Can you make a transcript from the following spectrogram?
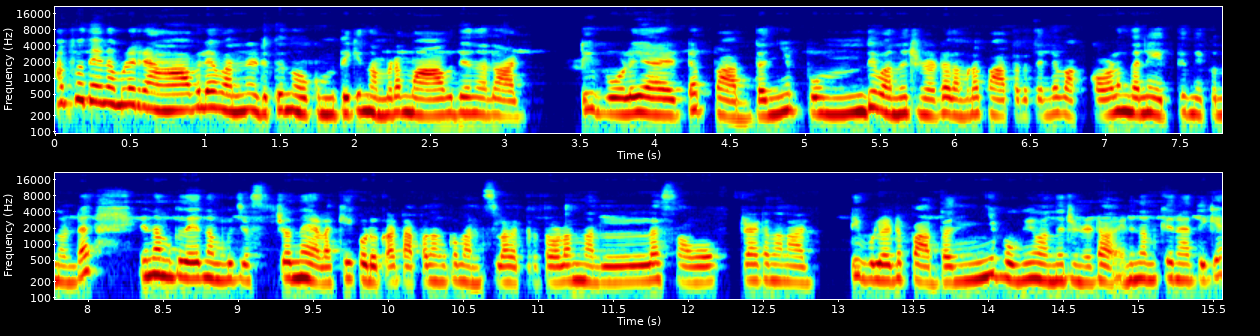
അപ്പോൾ ഇതേ നമ്മൾ രാവിലെ വന്ന് എടുത്ത് നോക്കുമ്പോഴത്തേക്കും നമ്മുടെ മാവ് ഇതേ നല്ല അടിപൊളിയായിട്ട് പതഞ്ഞ് പൊന്തി വന്നിട്ടുണ്ട് കേട്ടോ. നമ്മുടെ പാത്രത്തിന്റെ വക്കോളം തന്നെ എത്തി നിൽക്കുന്നുണ്ട്. ഇനി നമുക്ക് ഇതേ നമുക്ക് ജസ്റ്റ് ഒന്ന് ഇളക്കി കൊടുക്കാം അപ്പോൾ നമുക്ക് മനസ്സിലാവും എത്രത്തോളം നല്ല സോഫ്റ്റ് ആയിട്ട് നല്ല അടിപൊളിയായിട്ട് പതഞ്ഞ് പൊങ്ങി വന്നിട്ടുണ്ട് കേട്ടോ. ഇനി നമുക്ക് ഇതിനകത്തേക്ക്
